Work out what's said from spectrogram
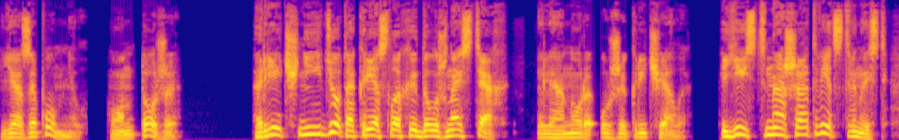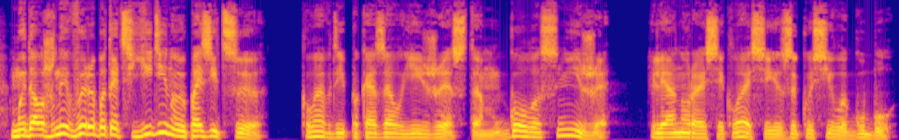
«Я запомнил. Он тоже». «Речь не идет о креслах и должностях!» — Элеонора уже кричала. «Есть наша ответственность. Мы должны выработать единую позицию». Клавдий показал ей жестом, голос ниже. Леонора осеклась и закусила губу.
